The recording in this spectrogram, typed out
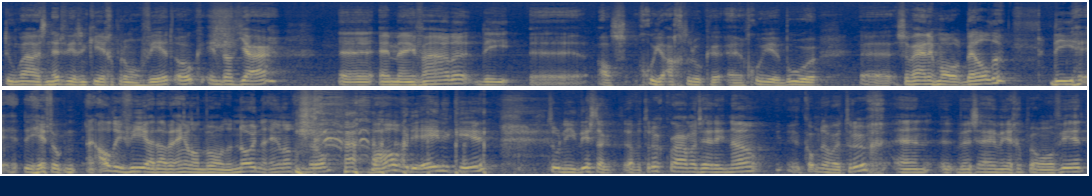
toen waren ze net weer eens een keer gepromoveerd ook in dat jaar. Eh, en mijn vader, die eh, als goede achterhoeken en goede boer eh, zo weinig mogelijk belde... Die, die heeft ook al die vier jaar dat we in Engeland woonden nooit naar Engeland gebeld. behalve die ene keer toen hij wist dat, dat we terugkwamen, zei hij: Nou, kom dan weer terug. En eh, we zijn weer gepromoveerd.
